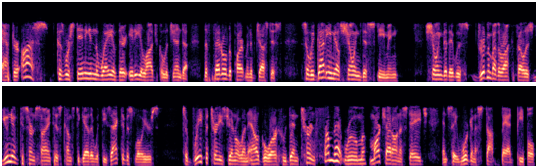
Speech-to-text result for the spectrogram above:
after us because we're standing in the way of their ideological agenda, the federal Department of Justice. So we've got emails showing this scheming, showing that it was driven by the Rockefellers. Union of Concerned Scientists comes together with these activist lawyers – to brief attorneys general and Al Gore, who then turn from that room, march out on a stage, and say, We're going to stop bad people,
